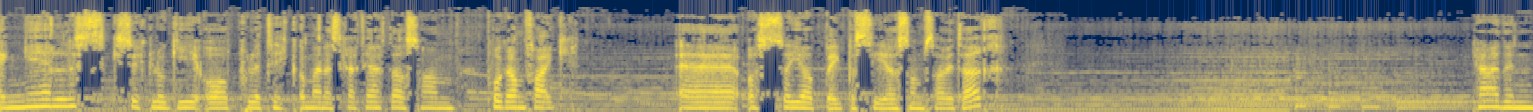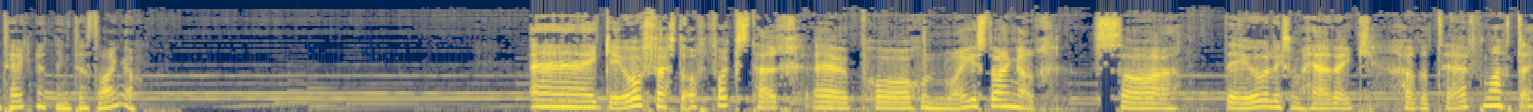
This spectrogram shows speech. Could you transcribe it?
engelsk, psykologi og politikk og menneskerettigheter som programfag. Og så jobber jeg på sida som servitør. Hva er din tilknytning til Stavanger? Eh, Jeg er jo født og oppvokst her eh, på Hundvåg i Stavanger, så det er jo liksom her jeg hører til, på en måte.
